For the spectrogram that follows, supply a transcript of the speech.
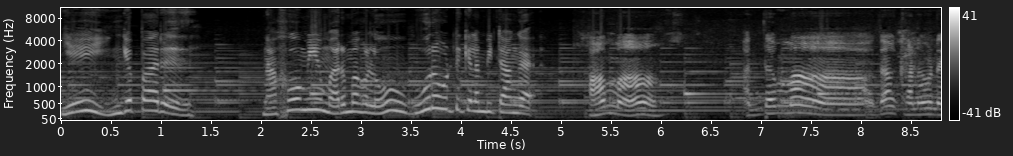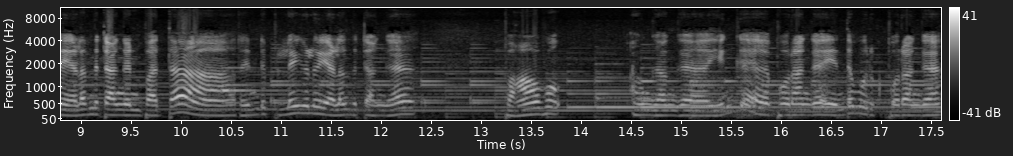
ஏய் இங்க பாரு. நகோமியும் மருமகளும் ஊரை விட்டு கிளம்பிட்டாங்க. ஆமா. அந்த அம்மா தான் கணவனை இழந்துட்டாங்கன்னு பார்த்தா ரெண்டு பிள்ளைகளும் இழந்துட்டாங்க. பாவம். அவங்க அங்க எங்க போறாங்க? எந்த ஊருக்கு போறாங்க?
